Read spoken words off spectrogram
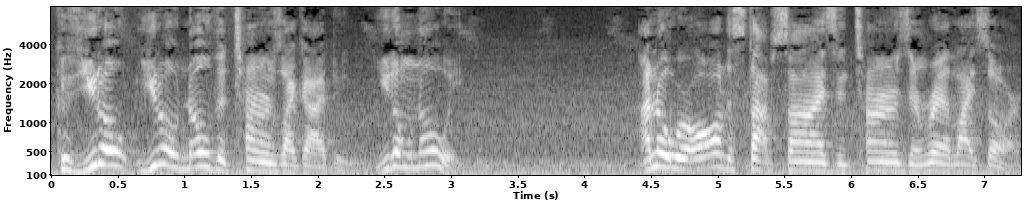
Because you don't you don't know the turns like I do. You don't know it. I know where all the stop signs and turns and red lights are.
